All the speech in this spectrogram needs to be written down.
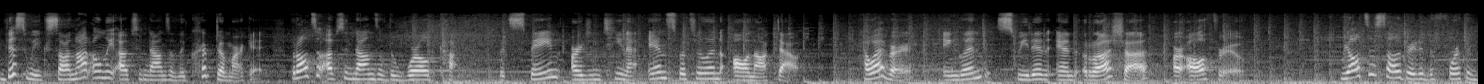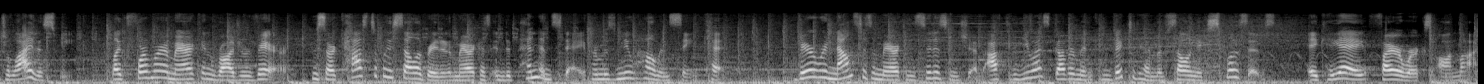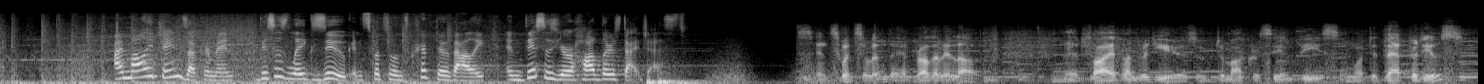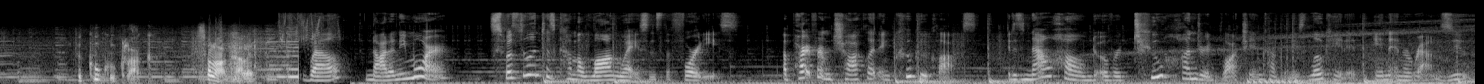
This week saw not only ups and downs of the crypto market, but also ups and downs of the World Cup, with Spain, Argentina, and Switzerland all knocked out. However, England, Sweden, and Russia are all through. We also celebrated the 4th of July this week, like former American Roger Ver, who sarcastically celebrated America's Independence Day from his new home in St. Kitts. Ver renounced his American citizenship after the US government convicted him of selling explosives, aka fireworks, online. I'm Molly Jane Zuckerman, this is Lake Zug in Switzerland's Crypto Valley, and this is your Hodler's Digest. In Switzerland, they had brotherly love. They had 500 years of democracy and peace, and what did that produce? The cuckoo clock. So long, Holly. Well, not anymore. Switzerland has come a long way since the 40s. Apart from chocolate and cuckoo clocks, it is now home to over 200 blockchain companies located in and around Zug.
